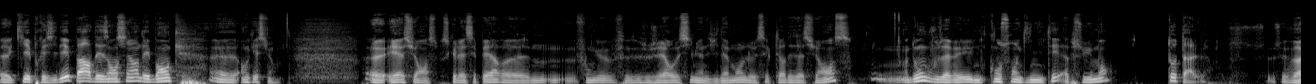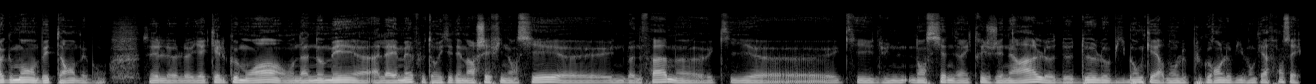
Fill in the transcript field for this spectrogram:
euh, qui est présidée par des anciens des banques euh, en question. Euh, et assurances, parce que la CPR gère aussi bien évidemment le secteur des assurances. Donc vous avez une consanguinité absolument totale. C'est vaguement embêtant, mais bon. il y a quelques mois, on a nommé à l'AMF, l'autorité des marchés financiers, une bonne femme qui, qui est une ancienne directrice générale de deux lobbies bancaires, dont le plus grand lobby bancaire français.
